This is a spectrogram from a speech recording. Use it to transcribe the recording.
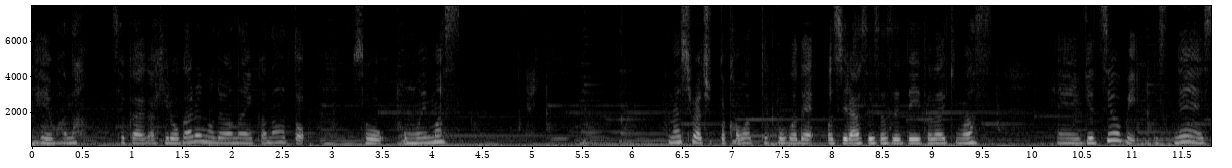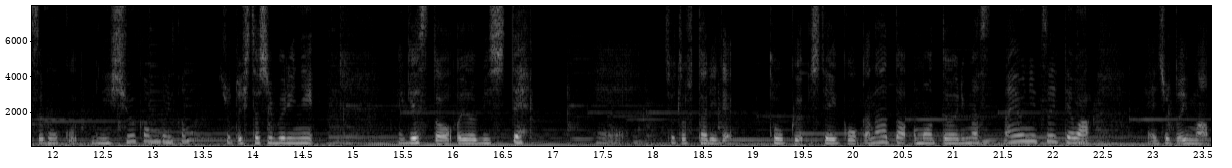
ー、平和な世界が広がるのではないかなとそう思います、はい、話はちょっと変わってここでお知らせさせていただきます、えー、月曜日ですね。すごく2週間ぶりかな。ちょっと久しぶりにゲストをお呼びして、えー、ちょっと2人でトークしていこうかなと思っております。内容については、えー、ちょっと今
